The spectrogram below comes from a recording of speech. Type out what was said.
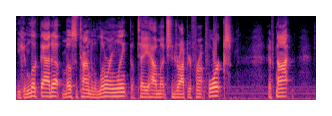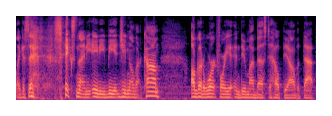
You can look that up most of the time with a lowering link. They'll tell you how much to drop your front forks. If not, like I said, 690adv at gmail.com. I'll go to work for you and do my best to help you out with that.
